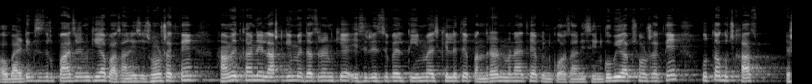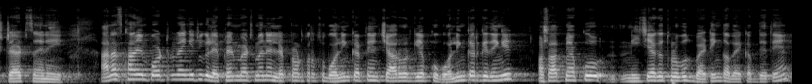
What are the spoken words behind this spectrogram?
और बैटिंग से सिर्फ़ पाँच रन किया आप आसानी से छोड़ सकते हैं। हामिद खान ने लास्ट गेम में दस रन किया। इस सीरीज़ से पहले तीन मैच खेले थे, पंद्रह रन बनाए थे। आप इनको आसानी से, इनको भी आप छोड़ सकते हैं। उतना कुछ खास स्टैट्स हैं नहीं। अनस खान इंपॉर्टेंट रहेंगे जो कि लेफ़्ट हैंड बैट्समैन है लेफ़्ट हैंड तरफ़ से बॉलिंग करते हैं, चार ओवर की आपको बॉलिंग करके देंगे और साथ में आपको नीचे आकर थोड़ा बहुत बैटिंग का बैकअप देते हैं।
